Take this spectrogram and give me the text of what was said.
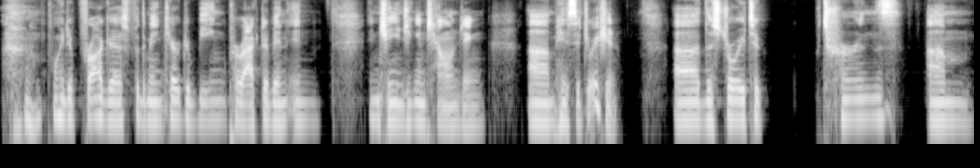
point of progress for the main character being proactive in in, in changing and challenging um, his situation. Uh, the story took turns um,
